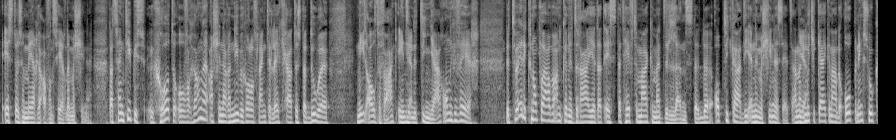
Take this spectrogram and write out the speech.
is dus een meer geavanceerde machine. Dat zijn typisch grote overgangen als je naar een nieuwe golflengte licht gaat. Dus dat doen we niet al te vaak, eens in de tien jaar ongeveer. De tweede knop waar we aan kunnen draaien, dat, is, dat heeft te maken met de lens, de, de optica die in de machine zit. En dan moet je kijken naar de openingshoek.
